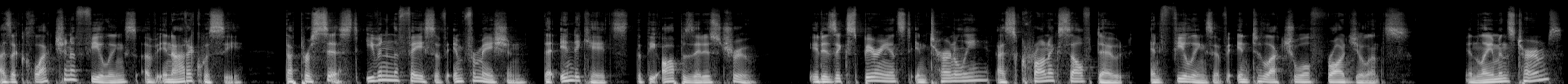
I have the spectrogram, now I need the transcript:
as a collection of feelings of inadequacy that persist even in the face of information that indicates that the opposite is true. It is experienced internally as chronic self doubt and feelings of intellectual fraudulence. In layman's terms,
